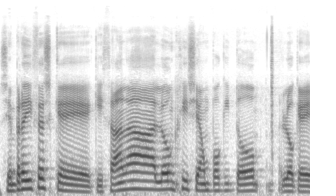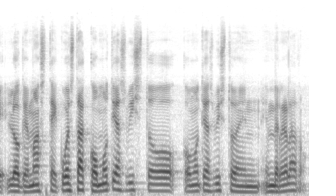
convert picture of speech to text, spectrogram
Siempre dices que quizá la longi sea un poquito lo que lo que más te cuesta. ¿Cómo te has visto cómo te has visto en, en Belgrado?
